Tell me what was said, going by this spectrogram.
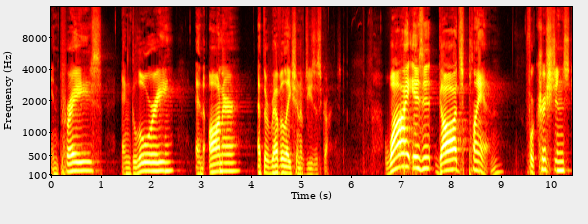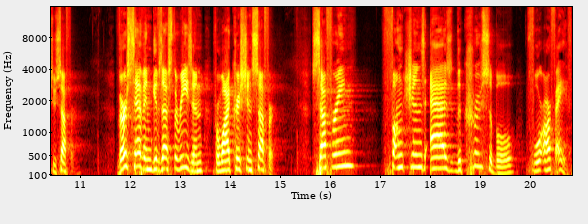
in praise and glory and honor at the revelation of Jesus Christ. Why is it God's plan for Christians to suffer? Verse 7 gives us the reason for why Christians suffer. Suffering functions as the crucible for our faith.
